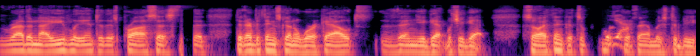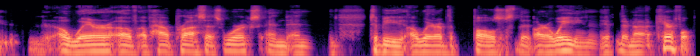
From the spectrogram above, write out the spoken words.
rather naively into this process that that everything's going to work out then you get what you get. So i think it's important yeah. for families to be aware of of how process works and and to be aware of the falls that are awaiting if they're not careful.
